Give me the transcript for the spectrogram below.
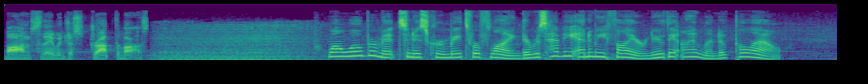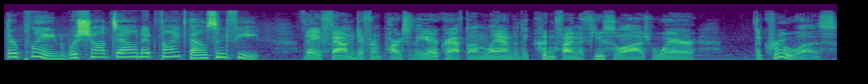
bombs, so they would just drop the bombs. While Wilbur Mitts and his crewmates were flying, there was heavy enemy fire near the island of Palau. Their plane was shot down at 5,000 feet. They found different parts of the aircraft on land, but they couldn't find the fuselage where the crew was.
